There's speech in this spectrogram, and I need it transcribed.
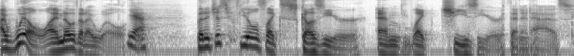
I will. I know that i will. Yeah. But it just feels like scuzzier and like cheesier than it has.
